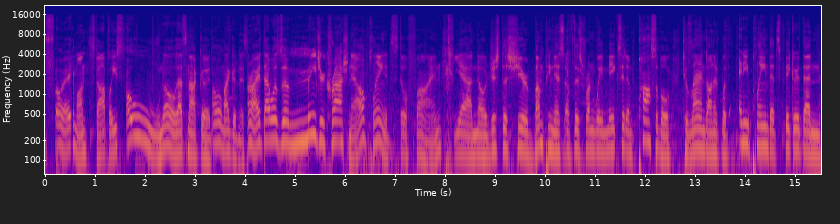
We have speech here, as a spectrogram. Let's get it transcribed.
Oof. All right. Come on. Stop, please. Oh, no. That's not good. Oh, my goodness. All right. That was a major crash now. Plane, it's still fine. Yeah, no. Just the sheer bumpiness of this runway makes it impossible to land on it with any plane that's bigger than,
